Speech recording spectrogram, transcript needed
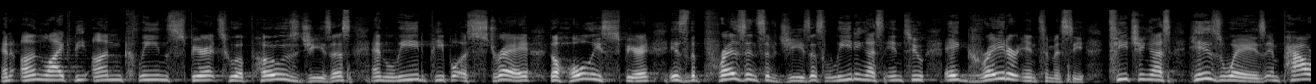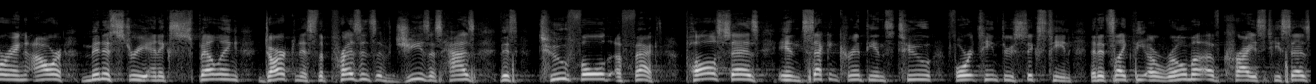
And unlike the unclean spirits who oppose Jesus and lead people astray, the Holy Spirit is the presence of Jesus leading us into a greater intimacy, teaching us His ways, empowering our ministry, and expelling darkness. The presence of Jesus has this twofold effect. Paul says in 2 Corinthians 2 14 through 16 that it's like the aroma of Christ. He says,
